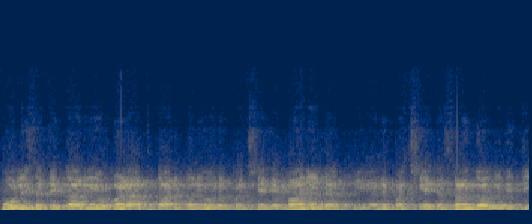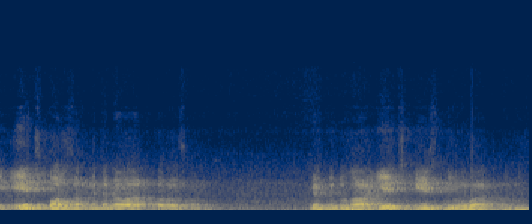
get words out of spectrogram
પોલીસ અધિકારીઓ બળાત્કાર કર્યો અને પછી એને મારી નાખી અને પછી એને સળગાવી દીધી. એ જ કૌશલની તમે વાત કરો છો? મેં કીધું હા એ જ કેસની હું વાત કરું છું.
